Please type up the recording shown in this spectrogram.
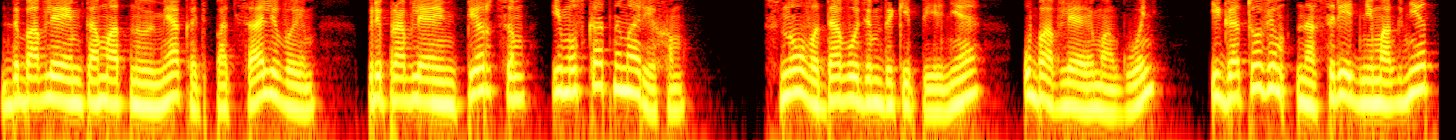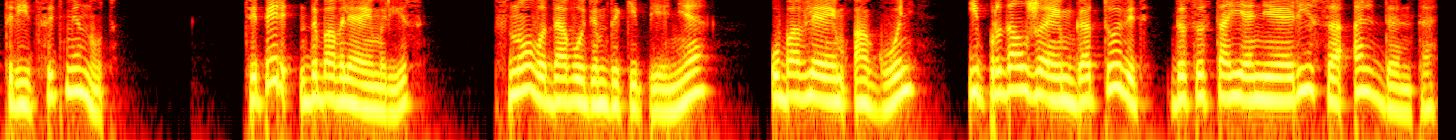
добавляем томатную мякоть, подсаливаем, приправляем перцем и мускатным орехом. Снова доводим до кипения, убавляем огонь и готовим на среднем огне 30 минут. Теперь добавляем рис, снова доводим до кипения, убавляем огонь и продолжаем готовить до состояния риса аль денте.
